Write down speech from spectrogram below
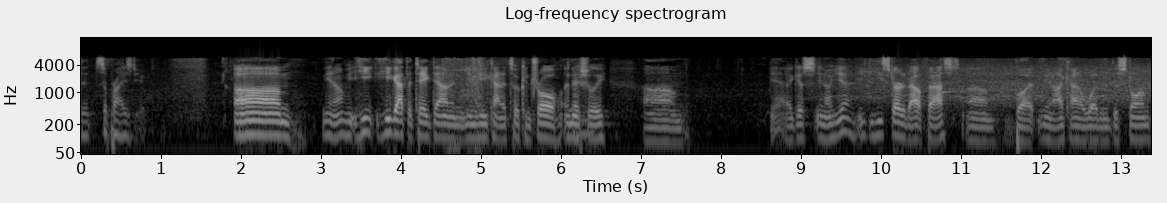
that surprised you? Um, you know, he he got the takedown and you know he kind of took control initially. Um, yeah, I guess you know, yeah, he, he started out fast, um, but you know, I kind of weathered the storm.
